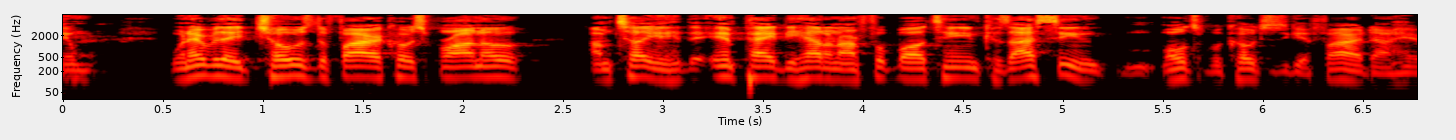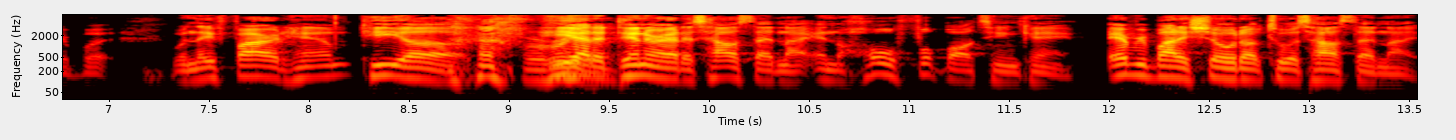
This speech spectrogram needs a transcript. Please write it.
And whenever they chose to fire Coach Sparano, I'm telling you the impact he had on our football team because I've seen multiple coaches get fired down here, but when they fired him, he uh he had a dinner at his house that night, and the whole football team came. Everybody showed up to his house that night,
